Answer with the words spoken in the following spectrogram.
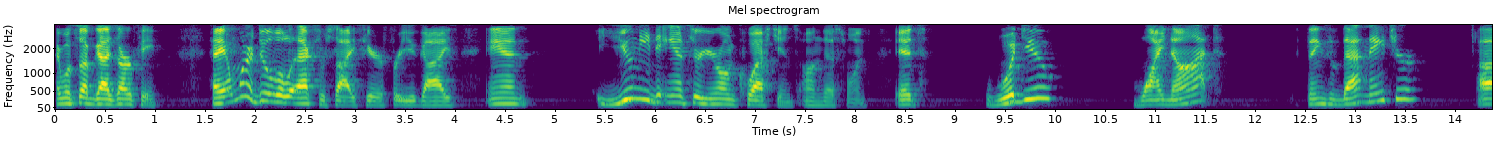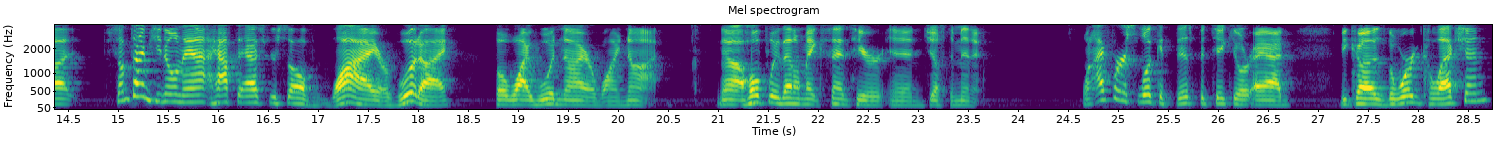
Hey, what's up, guys? RP. Hey, I want to do a little exercise here for you guys, and you need to answer your own questions on this one. It's would you? Why not? Things of that nature. Uh, sometimes you don't have to ask yourself why or would I, but why wouldn't I or why not? Now, hopefully that'll make sense here in just a minute. When I first look at this particular ad, because the word collection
